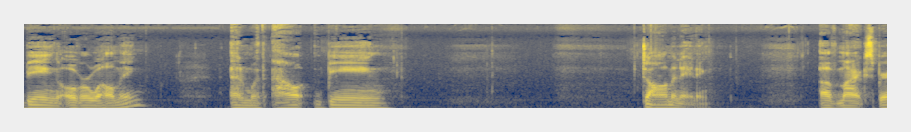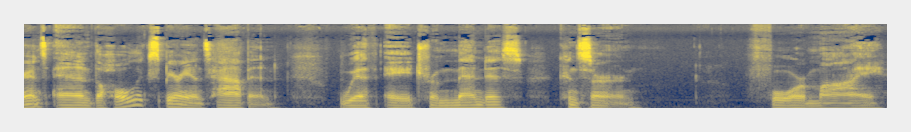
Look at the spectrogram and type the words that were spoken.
being overwhelming and without being dominating of my experience. And the whole experience happened with a tremendous concern for my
